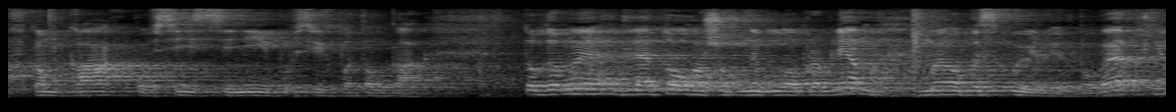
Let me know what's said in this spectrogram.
в камках по всій стіні по всіх потолках. Тобто ми для того, щоб не було проблем, ми обезпилюємо поверхню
